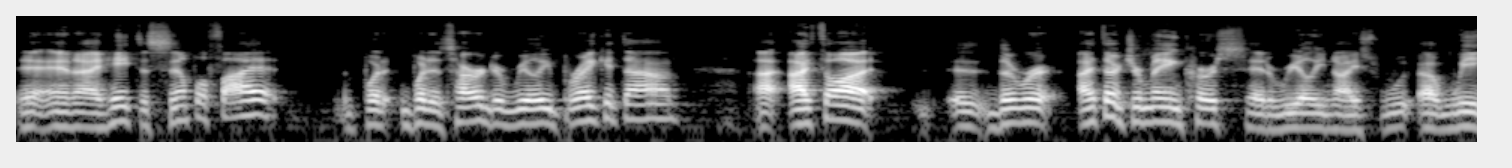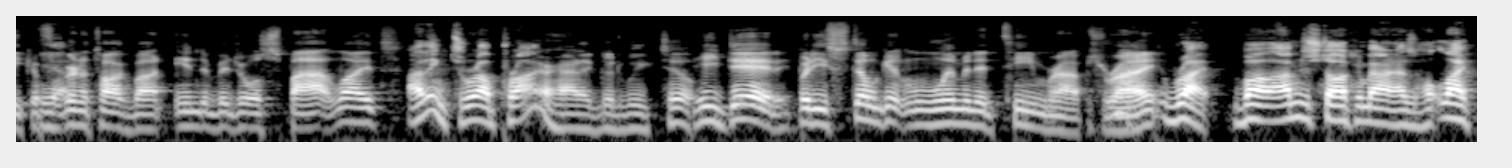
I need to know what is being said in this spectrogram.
and I hate to simplify it, but but it's hard to really break it down. I, I thought there were. I thought Jermaine Kearse had a really nice w- uh, week. If Yeah. we're going to talk about individual spotlights, I think Terrell Pryor had a good week, too. he did, but he's still getting limited team reps, right? Right. But I'm just talking about as a whole. Like,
